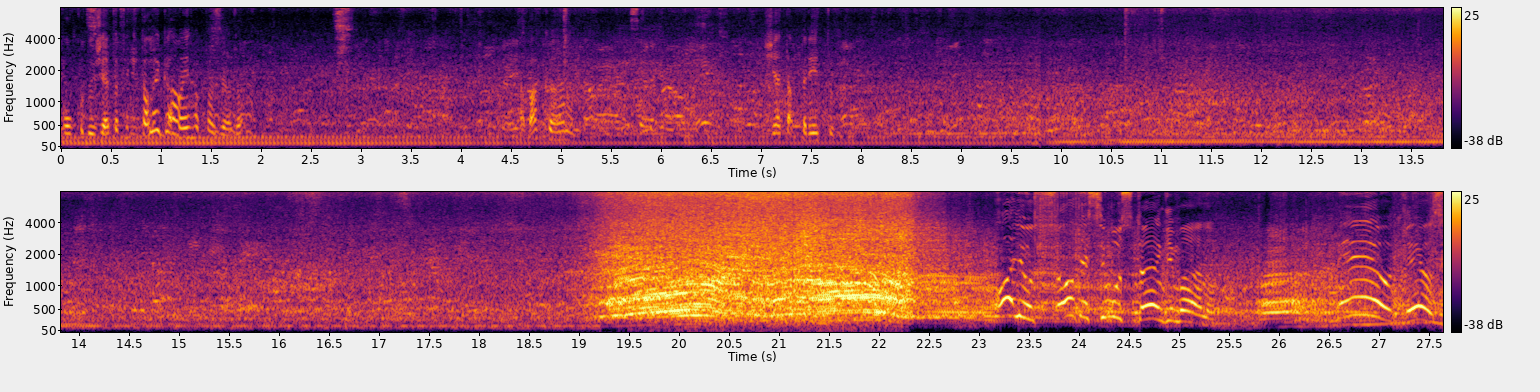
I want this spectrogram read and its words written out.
Ronco do Jetta que tá legal, hein, rapaziada. Tá bacana. Jetta preto. Olha o som desse Mustang, mano. Meu Deus.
